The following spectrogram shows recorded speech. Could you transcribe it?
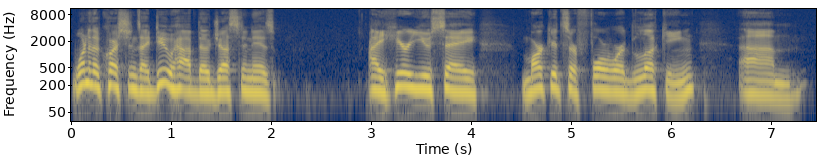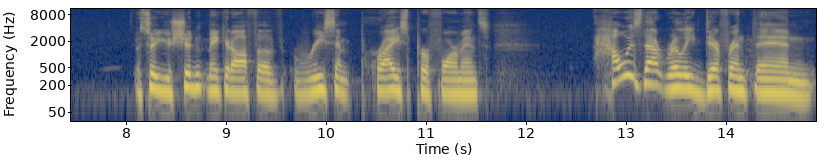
One of the questions I do have, though, Justin, is I hear you say markets are forward looking. Um, so you shouldn't make it off of recent price performance. How is that really different than,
